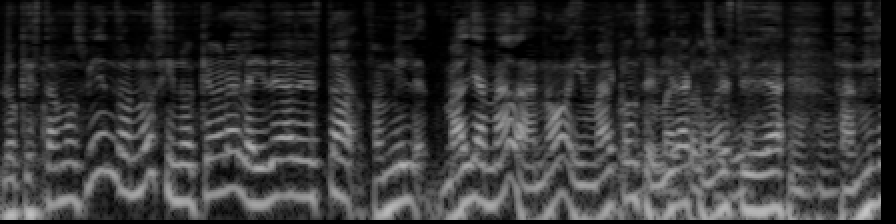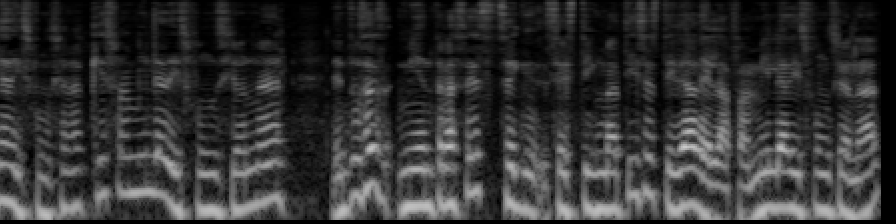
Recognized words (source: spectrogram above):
lo que estamos viendo, ¿no? Sino que ahora la idea de esta familia mal llamada, ¿no? Y mal concebida, como esta idea familia disfuncional. ¿Qué es familia disfuncional? Entonces, mientras se, estigmatiza esta idea de la familia disfuncional,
